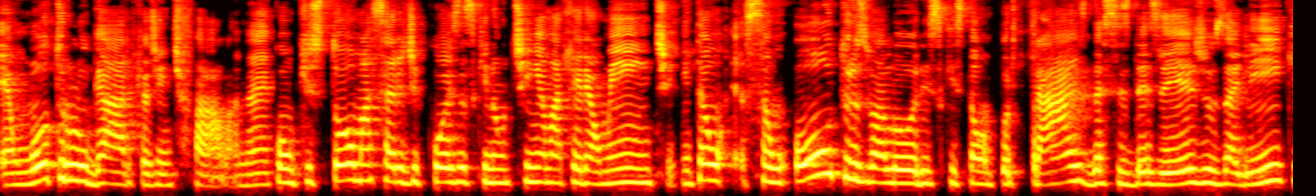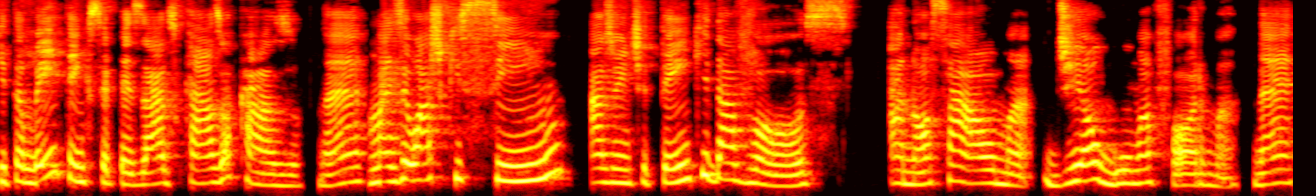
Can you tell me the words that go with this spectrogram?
É um outro lugar que a gente fala, né? Conquistou uma série de coisas que não tinha materialmente. Então, são outros valores que estão por trás desses desejos ali, que também tem que ser pesados caso a caso, né? Mas eu acho que sim, a gente tem que dar voz a nossa alma de alguma forma, né?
